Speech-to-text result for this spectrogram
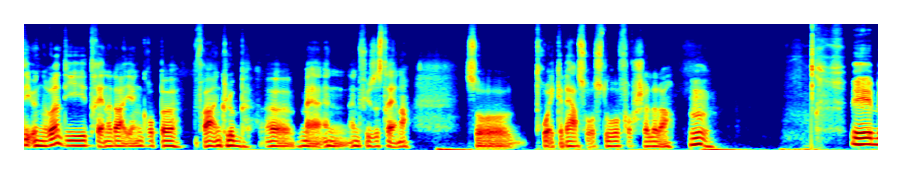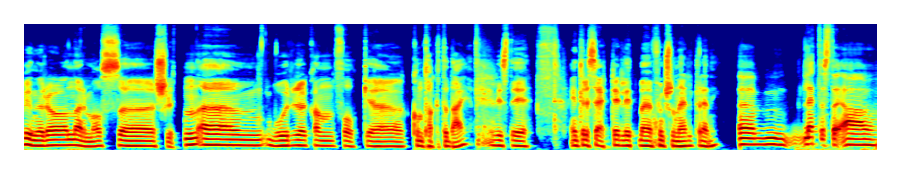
de yngre de trener da i en gruppe fra en klubb uh, med en, en, fysisk trener. Så tror jeg ikke det er så store forskjeller da. Mm. Vi begynner å nærme oss uh, slutten. hvor kan folk kontakte deg hvis de er interessert i litt mer funksjonell trening? Um, letteste er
